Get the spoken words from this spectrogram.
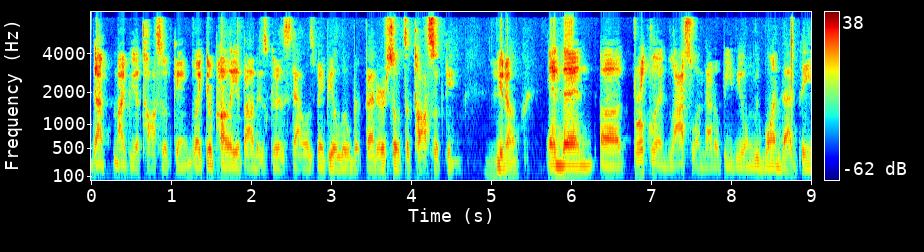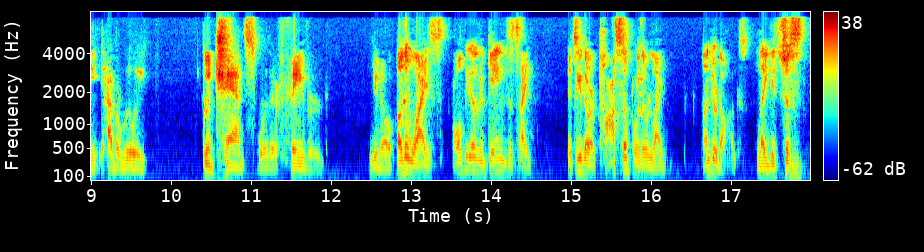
that might be a toss-up game. Like they're probably about as good as Dallas, maybe a little bit better. So it's a toss-up game, you know. And then uh, Brooklyn, last one, that'll be the only one that they have a really good chance where they're favored. You know, otherwise all the other games, it's like it's either a toss-up or they're like underdogs. Like it's just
